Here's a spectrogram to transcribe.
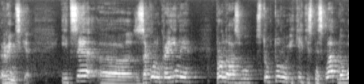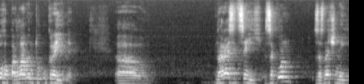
Римське. І це е, закон України про назву, структуру і кількісний склад нового парламенту України. Е, наразі цей закон зазначений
